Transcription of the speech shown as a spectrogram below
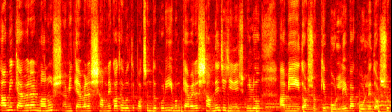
আমি ক্যামেরার মানুষ, আমি ক্যামেরার সামনে কথা বলতে পছন্দ করি এবং ক্যামেরার সামনে যে জিনিসগুলো আমি দর্শককে বললে বা করলে দর্শক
